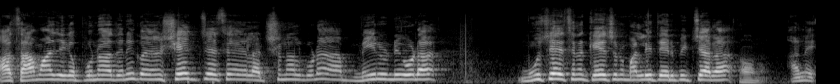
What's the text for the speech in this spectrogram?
ఆ సామాజిక పునాదిని కొంచెం షేక్ చేసే లక్షణాలు కూడా మీరుండి కూడా మూసేసిన కేసును మళ్ళీ తెరిపించారా? అవును. అని.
